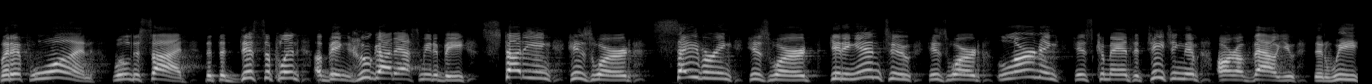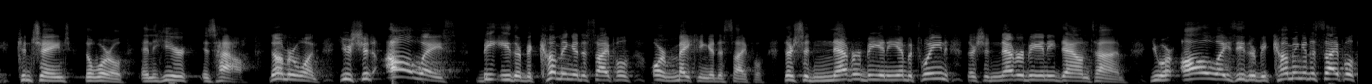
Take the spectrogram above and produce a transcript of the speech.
But if one will decide that the discipline of being who God asked me to be, studying His Word, savoring His Word, getting into His Word, learning His commands, and teaching them are of value, then we can change the world. And here is how. Number one, you should always be either becoming a disciple or making a disciple. There should never be any in between. There should never be any downtime. You are always either becoming a disciple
